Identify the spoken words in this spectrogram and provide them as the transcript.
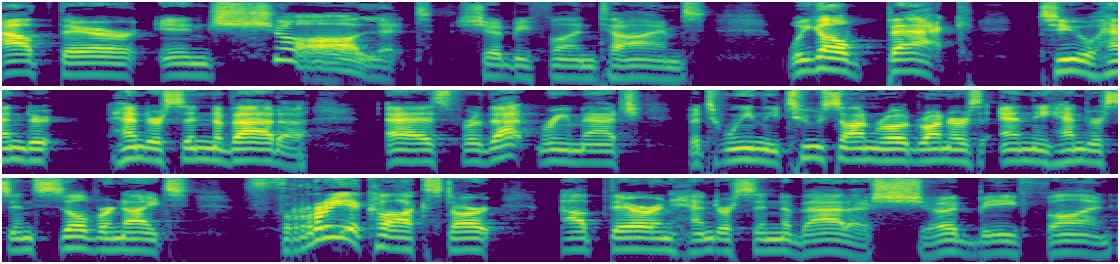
out there in Charlotte. Should be fun times. We go back to Hender- Henderson, Nevada. As for that rematch between the Tucson Roadrunners and the Henderson Silver Knights, three o'clock start out there in Henderson, Nevada. Should be fun.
